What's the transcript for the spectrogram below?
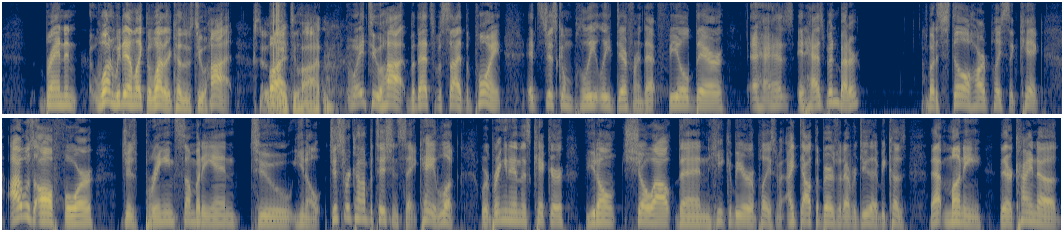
Brandon, one, we didn't like the weather because it was too hot. It was way too hot. Way too hot, but that's beside the point. It's just completely different. That field there it has it has been better, but it's still a hard place to kick. I was all for just bringing somebody in to, you know, just for competition's sake. Hey, look, we're bringing in this kicker. If you don't show out, then he could be a replacement. I doubt the Bears would ever do that because that money, they're kind of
